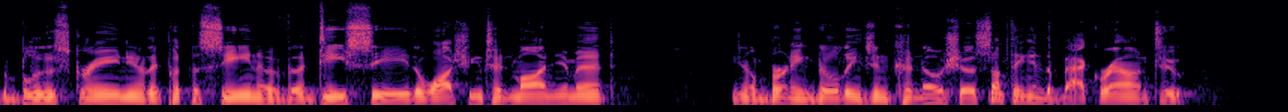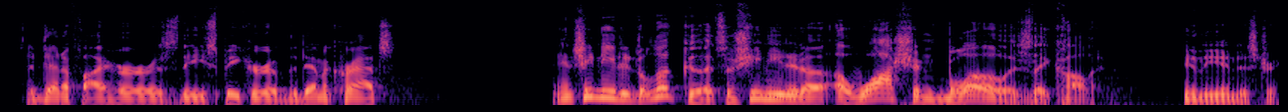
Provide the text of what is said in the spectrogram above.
the blue screen. You know they put the scene of uh, D.C., the Washington Monument, you know burning buildings in Kenosha, something in the background to identify her as the Speaker of the Democrats. And she needed to look good, so she needed a, a wash and blow, as they call it in the industry.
